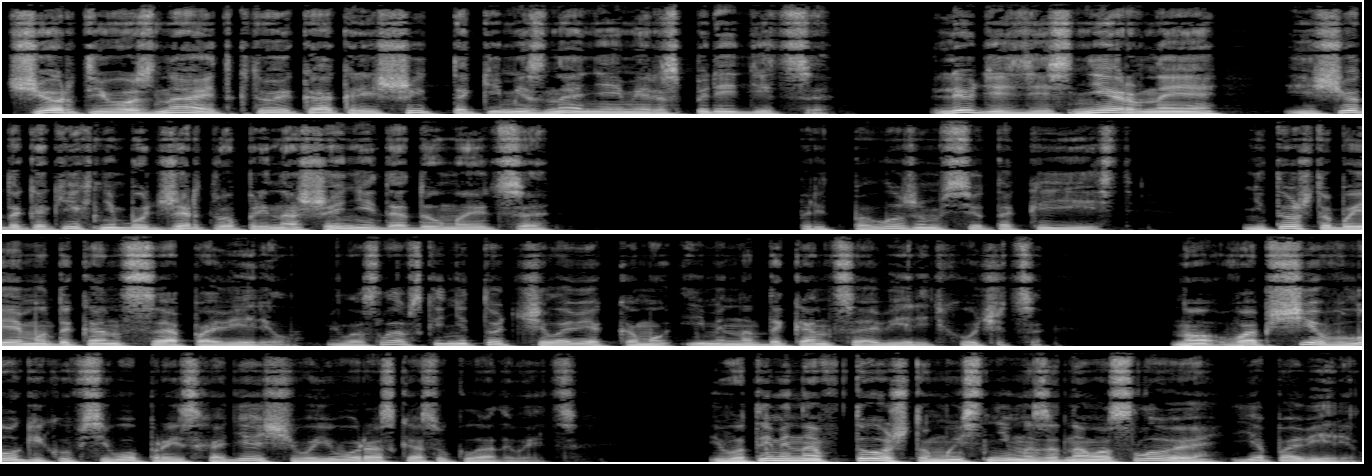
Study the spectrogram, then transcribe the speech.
Черт его знает, кто и как решит такими знаниями распорядиться. Люди здесь нервные, еще до каких-нибудь жертвоприношений додумаются. Предположим, все так и есть. Не то чтобы я ему до конца поверил. Милославский не тот человек, кому именно до конца верить хочется. Но вообще в логику всего происходящего его рассказ укладывается. И вот именно в то, что мы с ним из одного слоя, я поверил.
